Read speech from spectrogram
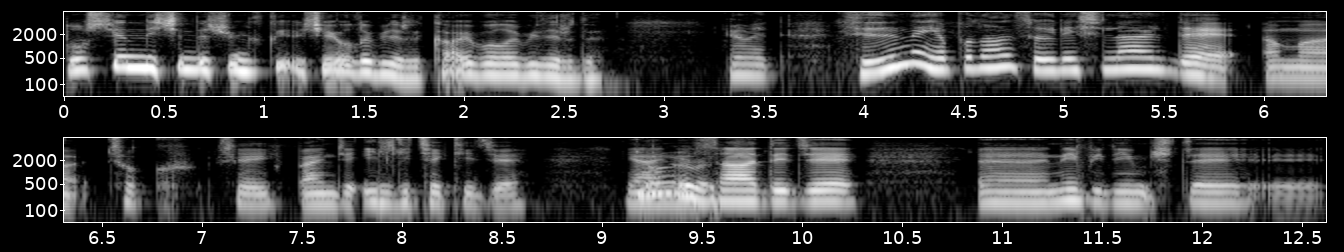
Dosyanın içinde çünkü şey olabilirdi, kaybolabilirdi. Evet. Sizinle yapılan söyleşiler de ama çok şey bence ilgi çekici. Yani evet. sadece e, ne bileyim işte e,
